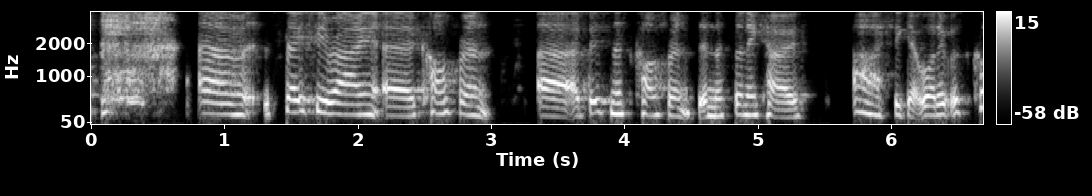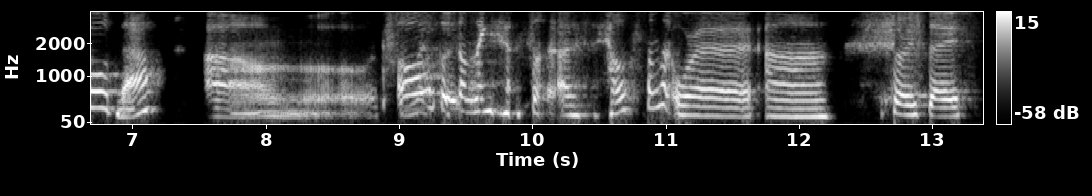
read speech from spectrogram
um, um, Stacey rang a conference, uh, a business conference in the sunny coast. Oh, I forget what it was called now. Um, oh, something, a health summit or a. Uh, Sorry, Stace.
